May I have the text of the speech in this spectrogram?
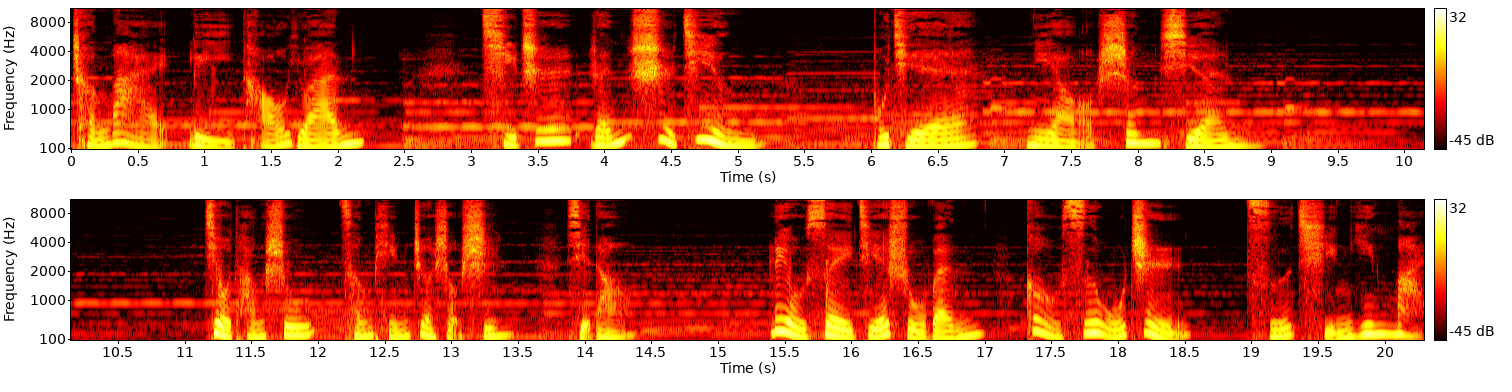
城外李桃源。岂知人世静，不觉鸟声喧。《旧唐书》曾评这首诗，写道：“六岁解蜀文，构思无滞，词情英迈。”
